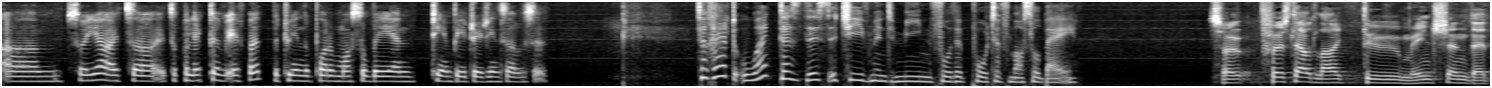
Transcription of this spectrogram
Um, so yeah, it's a it's a collective effort between the Port of Mossel Bay and TMP Dredging Services. So Gert, what does this achievement mean for the Port of Mossel Bay? So, firstly, I would like to mention that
